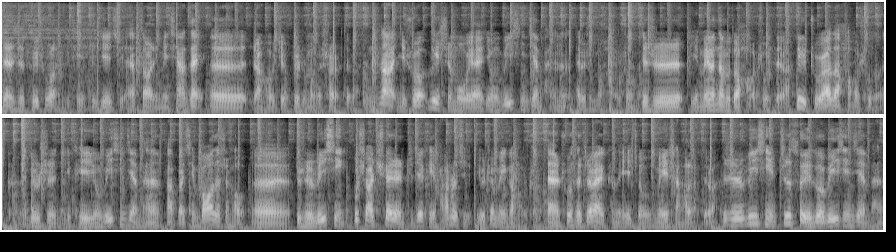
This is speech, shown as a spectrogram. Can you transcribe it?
正式推出了，你可以。直接去 App Store 里面下载，呃，然后就就这么个事儿，对吧？那你说为什么我要用微信键盘呢？它有什么好处呢？其实也没有那么多好处，对吧？最主要的好处呢，可能就是你可以用微信键盘发表情包的时候，呃，就是微信不需要确认，直接可以发出去，有这么一个好处。但除此之外，可能也就没啥了，对吧？其实微信之所以做微信键盘，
